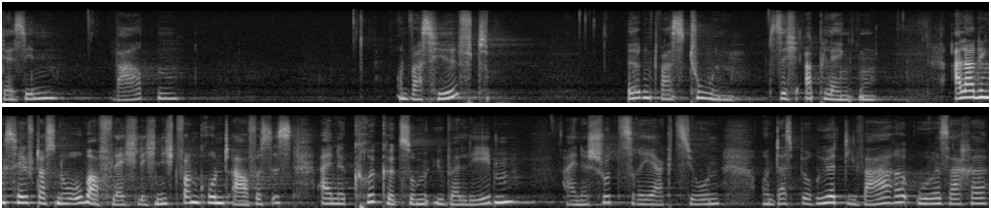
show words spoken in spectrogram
der Sinn, warten. Und was hilft? Irgendwas tun, sich ablenken. Allerdings hilft das nur oberflächlich, nicht von Grund auf. Es ist eine Krücke zum Überleben eine Schutzreaktion und das berührt die wahre Ursache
